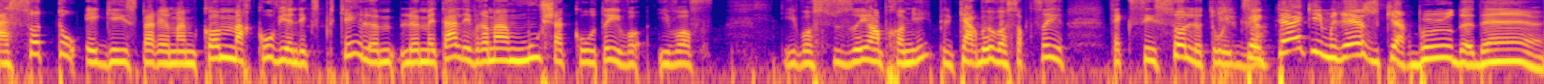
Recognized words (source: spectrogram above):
Elle s'auto-aiguise par elle-même. Comme Marco vient d'expliquer, le, le métal est vraiment mou chaque côté. Il va, il va, il va s'user en premier, puis le carbure va sortir. Fait que c'est ça, Fait l'auto-aiguisant. que tant qu'il me reste du carbure dedans,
